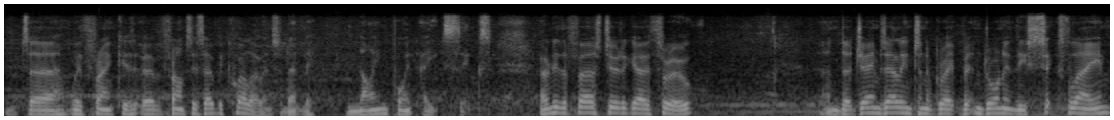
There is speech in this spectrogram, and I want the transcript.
And, uh, with Frank, uh, Francis Obikwelu, incidentally, 9.86. Only the first two to go through. And uh, James Ellington of Great Britain drawn in the sixth lane,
